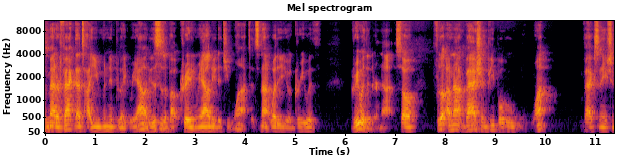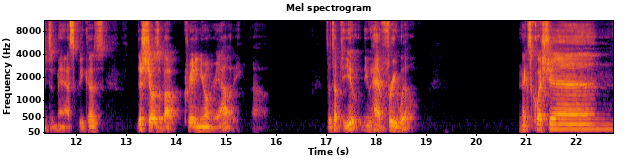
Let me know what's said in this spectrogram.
a matter of fact, that's how you manipulate reality. This is about creating reality that you want. It's not whether you agree with agree with it or not. So, for the, I'm not bashing people who want vaccinations and masks because this show's about creating your own reality. Uh, so it's up to you. You have free will. Next question.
